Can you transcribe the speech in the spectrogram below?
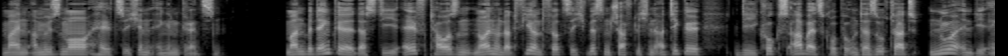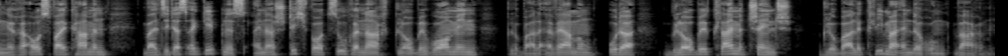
Mein Amüsement hält sich in engen Grenzen. Man bedenke, dass die 11.944 wissenschaftlichen Artikel, die Cooks Arbeitsgruppe untersucht hat, nur in die engere Auswahl kamen, weil sie das Ergebnis einer Stichwortsuche nach Global Warming, globale Erwärmung oder Global Climate Change, globale Klimaänderung waren.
